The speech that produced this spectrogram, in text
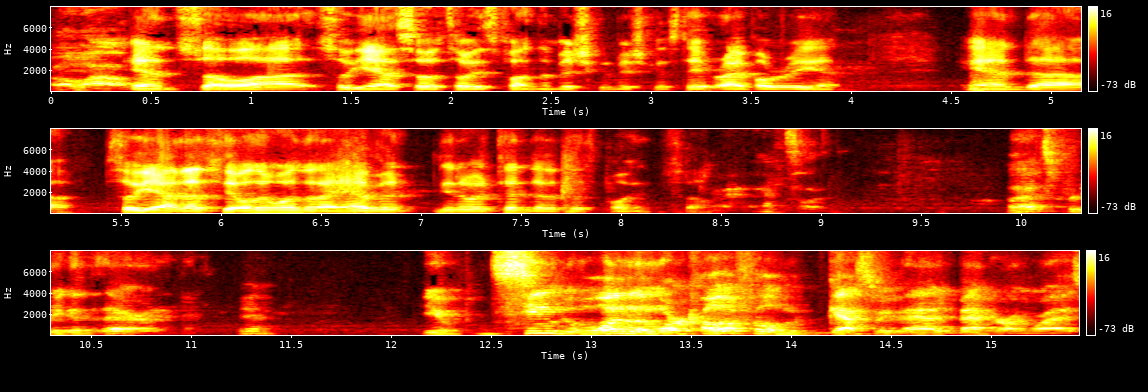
oh wow. and so uh, so yeah, so it's always fun the Michigan Michigan State rivalry, and and uh, so yeah, that's the only one that I haven't you know attended at this point. So Excellent. Well, that's pretty good there. Yeah. You seem one of the more colorful guests we've had background wise.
